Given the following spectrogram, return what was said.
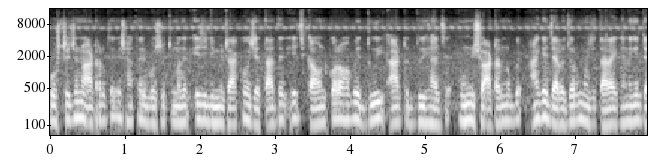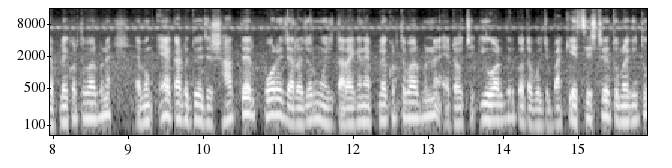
পোস্টের জন্য আঠারো থেকে সাতাশ বছর তোমাদের এজ লিমিট রাখা হয়েছে, তাদের এজ কাউন্ট করা হবে দুই আট দুই হাজার উনিশশো আটানব্বই। আগে যারা জন্ম হয়েছে, তারা এখানে কিন্তু অ্যাপ্লাই করতে পারবে না এবং এক আট দুই হাজার সাতের পরে যারা জন্ম হয়েছে, তারা এখানে অ্যাপ্লাই করতে পারবে না। এটা হচ্ছে ইউআরদের কথা বলছে। বাকি এসসি এসটিতে তোমরা কিন্তু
